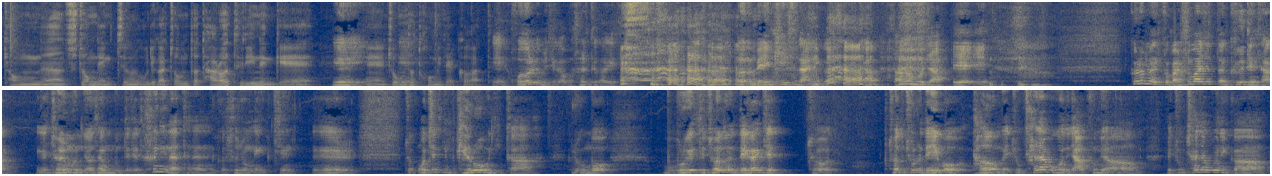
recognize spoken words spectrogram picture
겪는 수족냉증을 우리가 좀 더 다뤄드리는 게 예, 예. 예, 조금 예. 더 도움이 될 것 같아요. 예, 호돌리면 제가 뭐 설득하겠습니다. 너는 메인 케이스는 아닌 것 같으니까 따져보자. 예, 예. 그러면 그 말씀하셨던 그 대상, 그러니까 젊은 여성분들에서 흔히 나타나는 그 수족냉증을 조금 어쨌든 좀 괴로우니까 그리고 뭐, 뭐 모르겠어요. 저는 내가 이제 저 저도 주로 네이버 다음에 쭉 찾아보거든요. 아프면 쭉 찾아보니까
